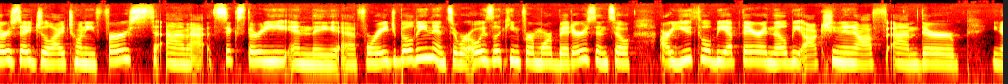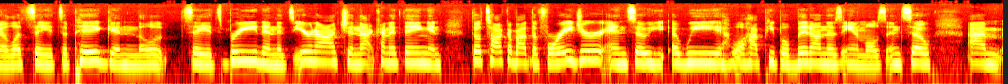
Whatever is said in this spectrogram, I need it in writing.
Thursday, July 21st um, at 6:30 in the uh, 4-H building, and so we're always looking for more bidders. And so our youth will be up there, and they'll be auctioning off um, their, you know, let's say it's a pig, and they'll say its breed and its ear notch and that kind of thing. And they'll talk about the 4-Her. And so uh, we will have people bid on those animals. And so um,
